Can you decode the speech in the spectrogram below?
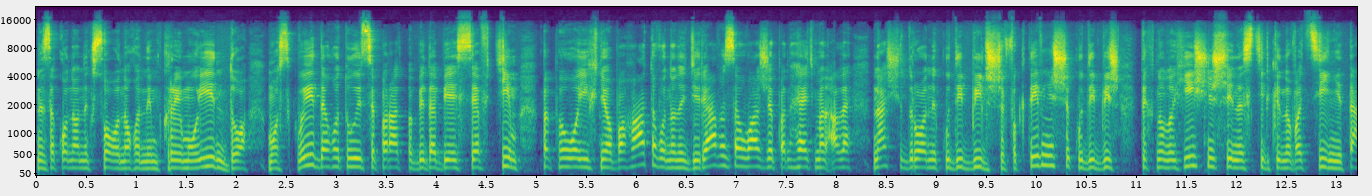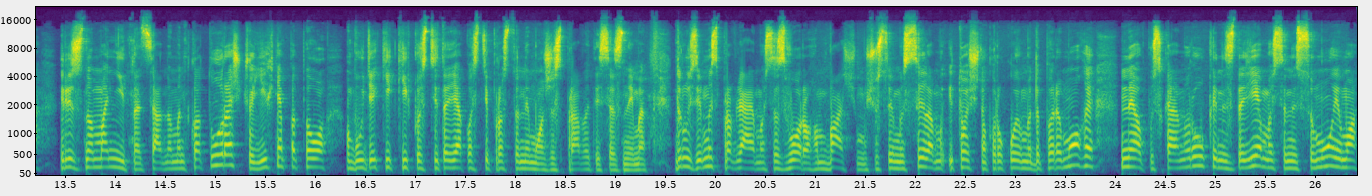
незаконно анексованого ним Криму і до Москви, де готується парад Побєдобєсія. Втім, ППО їхнього багато, воно не діряве, зауважує пан гетьман. Але наші дрони куди більш ефективніші, куди більш технологічніші, настільки інноваційні та різноманітна ця номенклатура, що їхня ППО будь-якій кількості та якості просто не може справитися з ними. Друзі, ми справляємося з ворогом, бачимо, що своїми силами і точно крокуємо до перемоги. Не опускаємо руки, не здаємося, не сумуємо.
